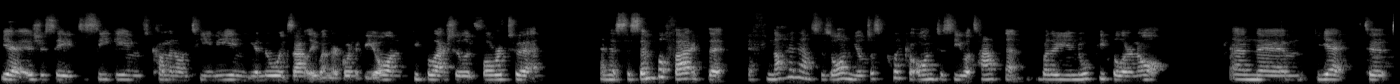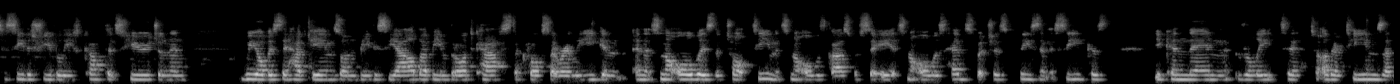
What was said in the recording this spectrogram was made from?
yeah, as you say, to see games coming on TV and you know exactly when they're going to be on, people actually look forward to it. And it's a simple fact that if nothing else is on, you'll just click it on to see what's happening, whether you know people or not. And um, yeah, to, to see the SheBelieves Cup, it's huge. And then we obviously have games on BBC Alba being broadcast across our league, and, and it's not always the top team, it's not always Glasgow City, it's not always Hibs, which is pleasing to see because you can then relate to, to other teams. And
